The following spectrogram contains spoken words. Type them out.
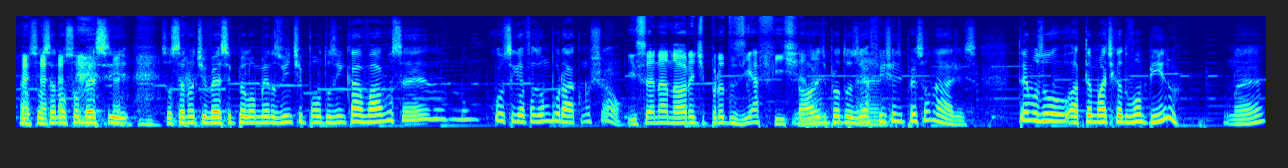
Então, se você não soubesse, se você não tivesse pelo menos 20 pontos em cavar, você não conseguia fazer um buraco no chão. Isso é na hora de produzir a ficha. Na hora né? de produzir É. a ficha de personagens. Temos o- a temática do vampiro, né?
